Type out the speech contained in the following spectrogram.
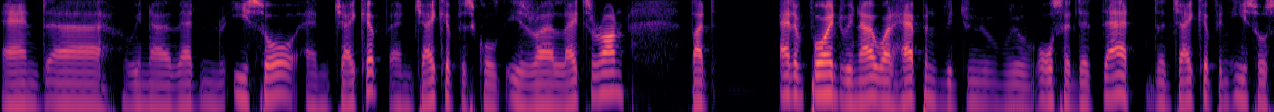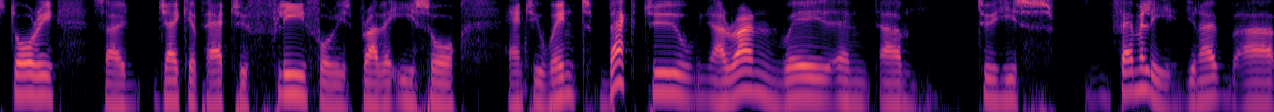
and uh, we know that Esau and Jacob, and Jacob is called Israel later on, but at a point we know what happened between we also did that the jacob and esau story so jacob had to flee for his brother esau and he went back to Haran where and um, to his family, you know, uh,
